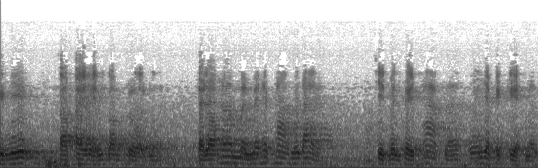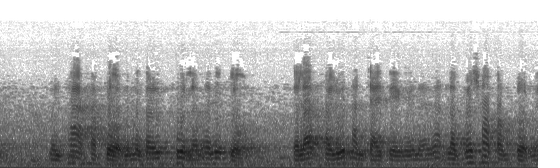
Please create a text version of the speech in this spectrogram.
คือนี้ต่อไปเห็นความโกรธนะแต่เราห้ามมันไม่ให้ภาคไม่ได้ จิตมันเคยภาคนะเพราะฉั้นอย่าไปเกลียดมัน มันภาคความโกรธมันก็พูดแล้วว่านี่โกรธแต่แล้วคอยรู้ทันใจตัวเองไว้นะว่าเราไม่ชอบความโกรธไหม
